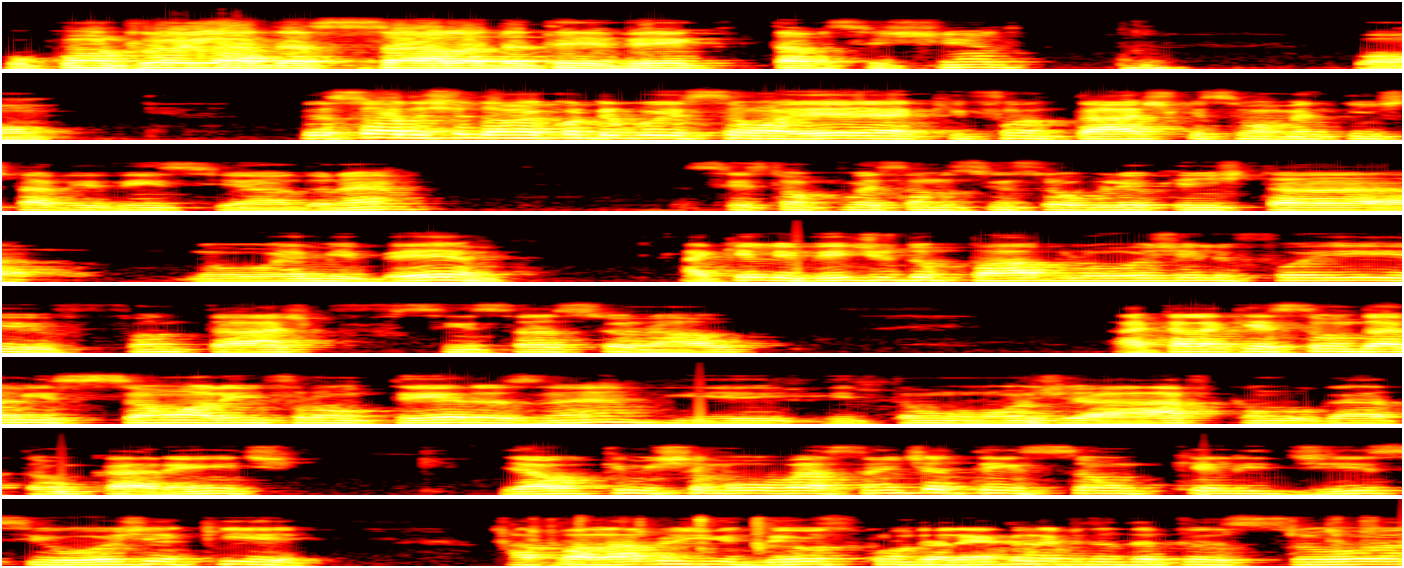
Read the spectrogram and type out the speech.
o controle lá da sala da TV que estava assistindo. Bom, pessoal, deixa eu dar uma contribuição aí. Que fantástico esse momento que a gente está vivenciando, né? Vocês estão conversando assim sobre o que a gente está no MB. Aquele vídeo do Pablo hoje ele foi fantástico, sensacional aquela questão da missão além fronteiras, né? E, e tão longe a África, um lugar tão carente. E algo que me chamou bastante atenção que ele disse hoje é que a palavra de Deus, quando ela entra na vida da pessoa,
